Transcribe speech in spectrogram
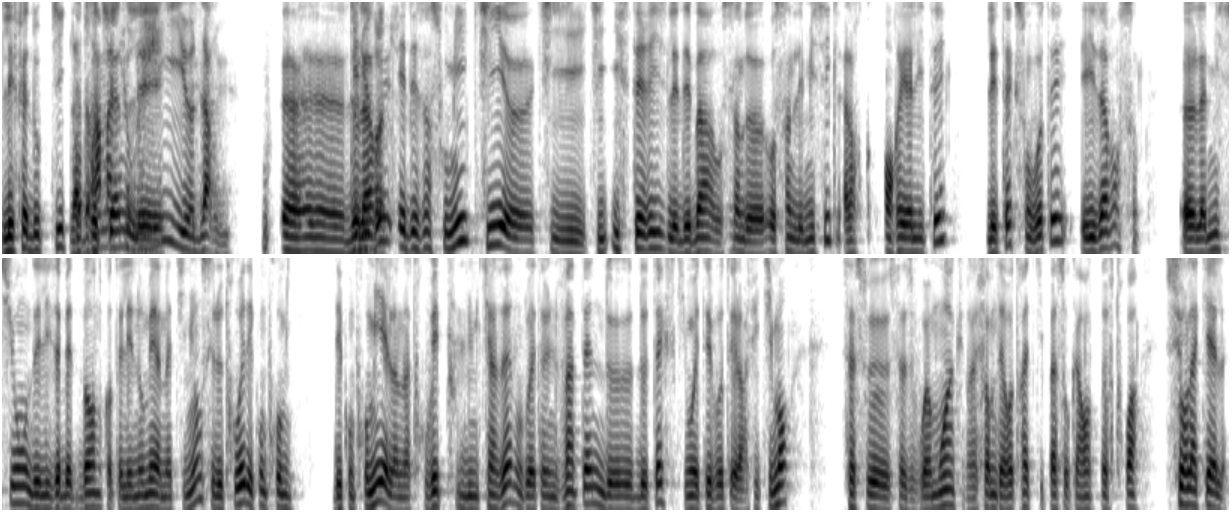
l'effet d'optique qu'entretiennent les, euh, de la rue. euh, de Et la rue vote. et des insoumis qui, euh, qui, qui hystérisent les débats au sein de, au sein de l'hémicycle, alors qu'en réalité, les textes sont votés et ils avancent. Euh, la mission d'Elisabeth Borne, quand elle est nommée à Matignon, c'est de trouver des compromis. Des compromis, elle en a trouvé plus d'une quinzaine, on doit être à une vingtaine de, de textes qui ont été votés. Alors effectivement, ça se, ça se voit moins qu'une réforme des retraites qui passe au 49.3, sur laquelle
